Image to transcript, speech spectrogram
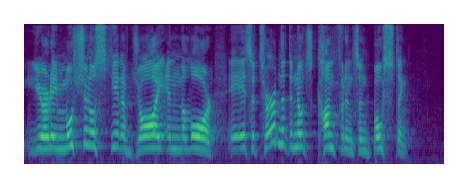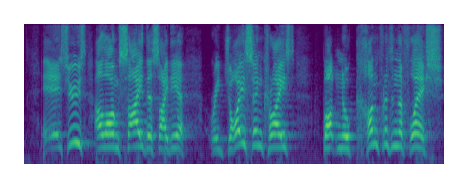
your emotional state of joy in the Lord. It's a term that denotes confidence and boasting. It's used alongside this idea rejoice in Christ, but no confidence in the flesh.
